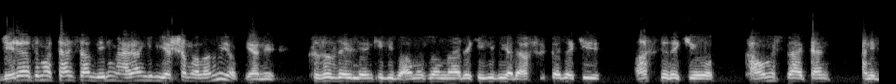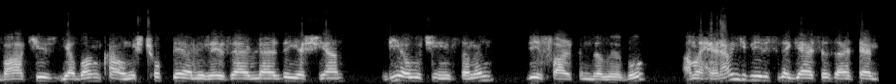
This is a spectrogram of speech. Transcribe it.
geri adım atarsam benim herhangi bir yaşam alanım yok. Yani Kızılderililerinki gibi, Amazonlardaki gibi ya da Afrika'daki, Asya'daki o kalmış zaten hani bakir, yaban kalmış çok değerli rezervlerde yaşayan bir avuç insanın bir farkındalığı bu. Ama herhangi birisi de gelse zaten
